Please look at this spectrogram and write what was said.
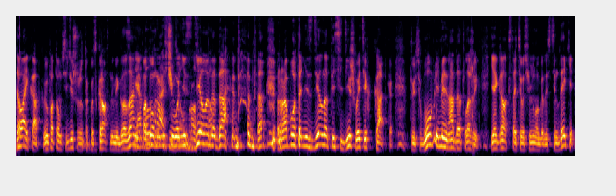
давай катку. И потом сидишь уже такой с красными глазами, Я по дому ничего не сделано, да, да, да, работа не сделана, ты сидишь в этих катках. То есть вовремя надо отложить. Я играл, кстати, очень много на Steam Deck.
